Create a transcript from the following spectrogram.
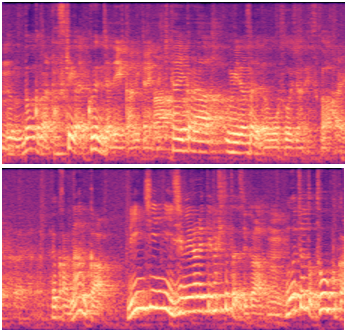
うん。どっかから助けが来るんじゃねえかみたいな期待から生み出された妄想じゃないですか、はいはいはいだからなんか隣人にいじめられてる人たちが、うん。もうちょっと遠くか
